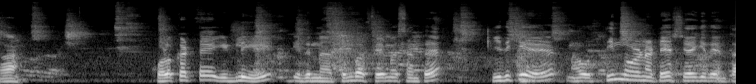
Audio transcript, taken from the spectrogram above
ಹಾಂ ಕೊಳಕಟ್ಟೆ ಇಡ್ಲಿ ಇದನ್ನು ತುಂಬ ಫೇಮಸ್ ಅಂತೆ. ಇದಕ್ಕೆ ನಾವು ತಿಂದು ನೋಡೋಣ ಟೇಸ್ಟ್ ಹೇಗಿದೆ ಅಂತ.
